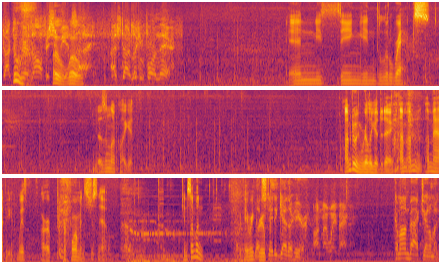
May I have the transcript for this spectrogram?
Dr. Weir's office should Oh, be whoa. inside. I'd start looking for him there. Anything in the little racks? Doesn't look like it. I'm doing really good today. I'm I'm I'm happy with our performance just now. Can someone Okay, Let's regroup. stay together here. On my way back. Come on back, gentlemen.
